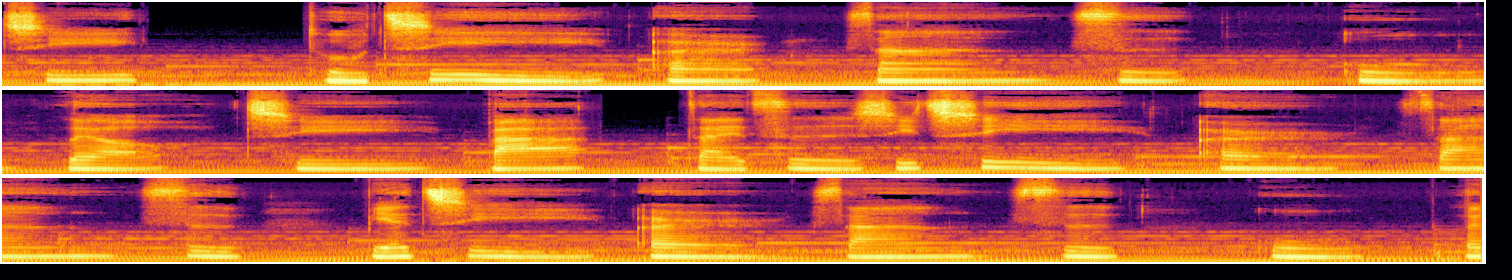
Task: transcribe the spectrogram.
七，吐气，二。三四五六七八，再次吸气，二三四，憋气，二三四五六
